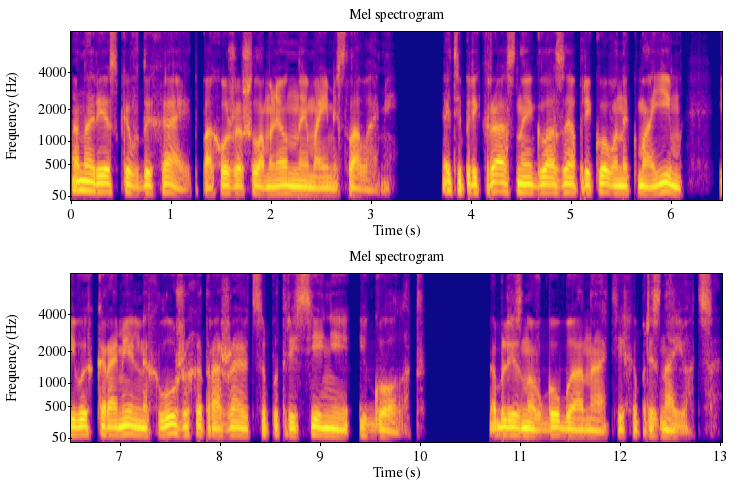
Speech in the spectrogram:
Она резко вдыхает, похоже, ошеломленная моими словами. Эти прекрасные глаза прикованы к моим, и в их карамельных лужах отражаются потрясение и голод. Облизнув губы, она тихо признается.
